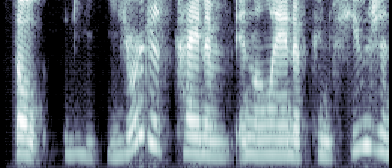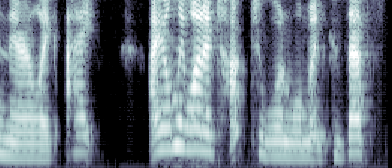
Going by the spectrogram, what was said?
So you're just kind of in the land of confusion there. Like, I, I only want to talk to one woman because that's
